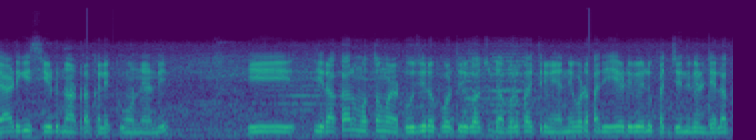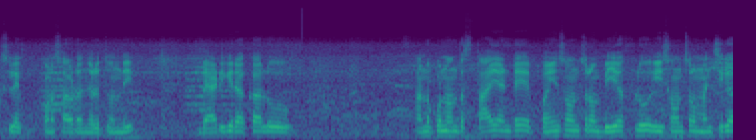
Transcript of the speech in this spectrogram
బ్యాడిగి సీడు నాటు రకాలు ఎక్కువ ఉన్నాయండి. ఈ ఈ రకాలు మొత్తం కూడా టూ జీరో ఫోర్ త్రీ కావచ్చు డబల్ ఫైవ్ త్రీ అన్నీ కూడా పదిహేడు వేలు పద్దెనిమిది వేలు డెలక్స్లే కొనసాగడం జరుగుతుంది. బ్యాడిగి రకాలు అనుకున్నంత స్థాయి అంటే పోయిన సంవత్సరం బిఎఫ్లు ఈ సంవత్సరం మంచిగా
